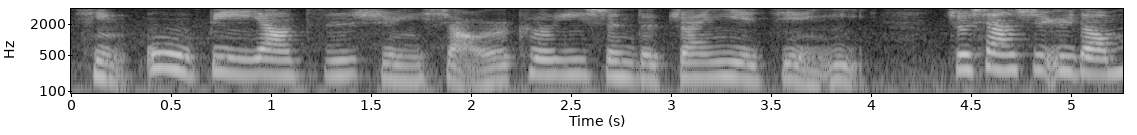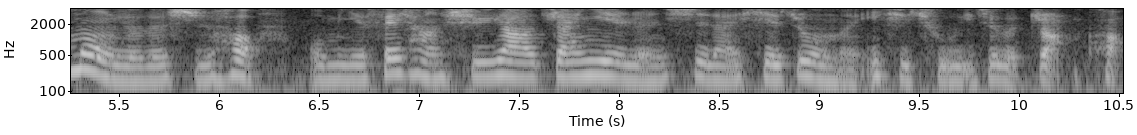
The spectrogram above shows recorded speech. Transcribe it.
请务必要咨询小儿科医生的专业建议。就像是遇到梦游的时候，我们也非常需要专业人士来协助我们一起处理这个状况。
